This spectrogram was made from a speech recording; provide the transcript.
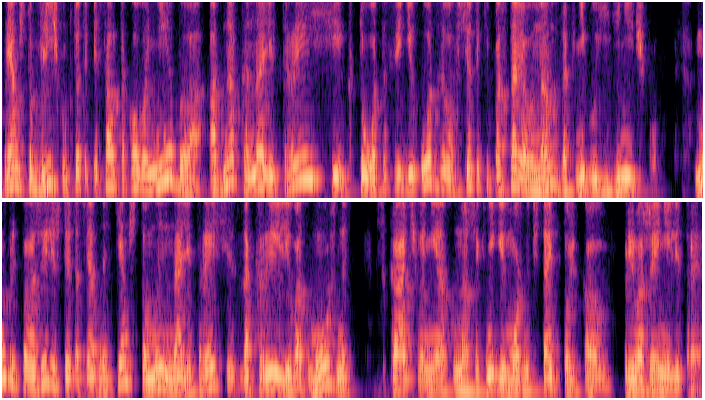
Прям, чтобы в личку кто-то писал, такого не было. Однако на Литрейсе кто-то среди отзывов все-таки поставил нам за книгу единичку. Мы предположили, что это связано с тем, что мы на Литрейсе закрыли возможность скачивания нашей книги. Можно читать только в приложении Литрес.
